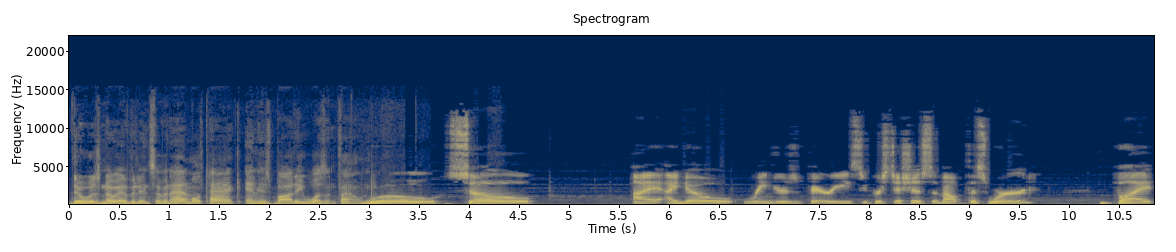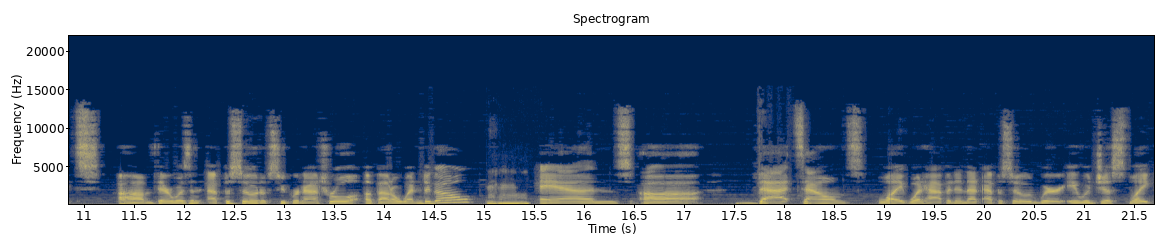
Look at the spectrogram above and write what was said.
There was no evidence of an animal attack, and his body wasn't found. Whoa. So I I know Ranger's very superstitious about this word, but um there was an episode of Supernatural about a Wendigo Mm-hmm. and uh that sounds like what happened in that episode where it would just like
